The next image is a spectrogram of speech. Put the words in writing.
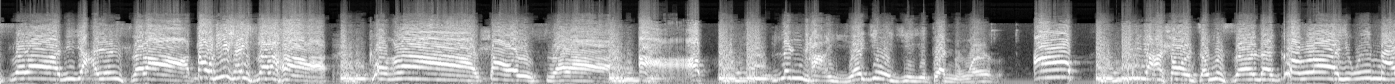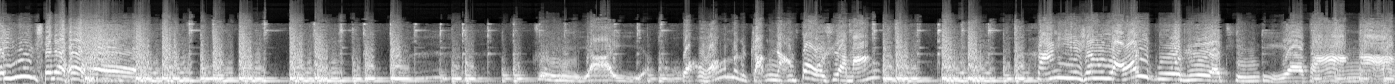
死了，你家人死了，到底谁死了？坑了，少爷死了啊！冷昌也就一个断中儿子啊！你家少爷怎么死的？坑了，因为卖鱼去了。众衙役慌慌那个张张报社忙，喊一声老爷不知听别方啊！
